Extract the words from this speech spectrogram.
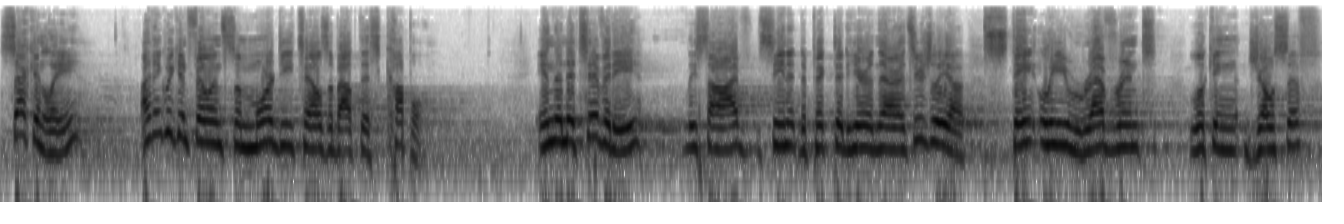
Secondly, I think we can fill in some more details about this couple. In the Nativity, at least how I've seen it depicted here and there, it's usually a stately, reverent looking Joseph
